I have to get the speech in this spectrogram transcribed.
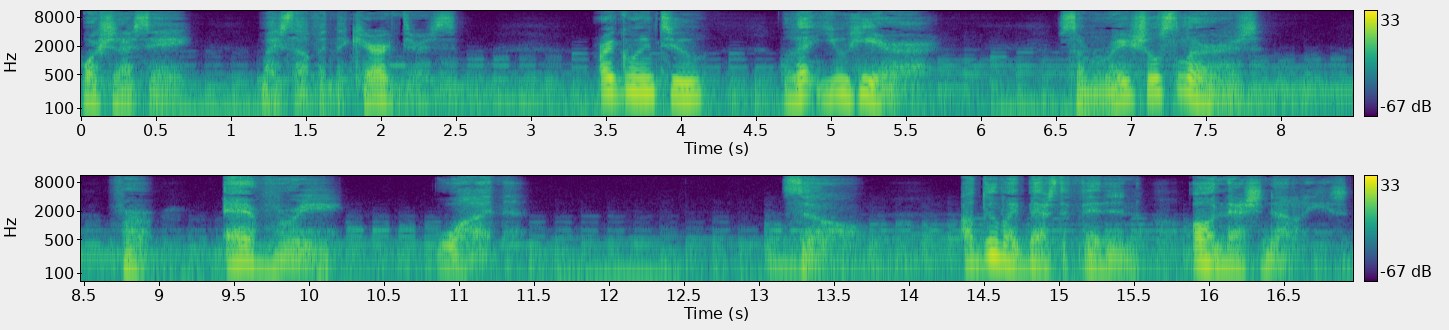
or should I say, myself and the characters, are going to let you hear some racial slurs for everyone. So, I'll do my best to fit in all nationalities.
